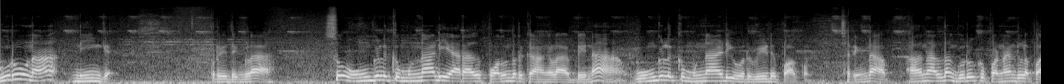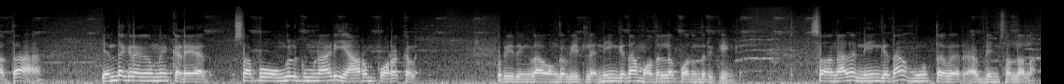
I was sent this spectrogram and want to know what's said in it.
குருனா நீங்கள் புரியுதுங்களா? ஸோ உங்களுக்கு முன்னாடி யாராவது பிறந்திருக்காங்களா அப்படின்னா உங்களுக்கு முன்னாடி ஒரு வீடு பார்க்கும் சரிங்களா? அதனால தான் குருவுக்கு பன்னெண்டில் பார்த்தா எந்த கிரகமே கிடையாது. ஸோ அப்போது உங்களுக்கு முன்னாடி யாரும் பிறக்கலை. புரியுதுங்களா? உங்கள் வீட்டில் நீங்கள் தான் முதல்ல பிறந்திருக்கீங்க. ஸோ அதனால் நீங்கள் தான் மூத்தவர் அப்படின்னு சொல்லலாம்.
